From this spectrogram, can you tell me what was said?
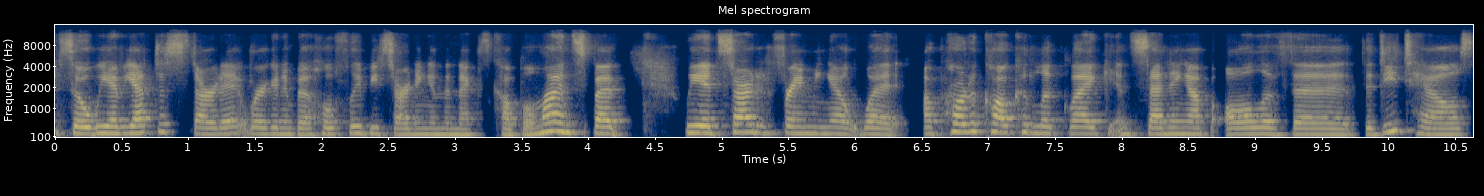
so we have yet to start it. We're going to hopefully be starting in the next couple months, but we had started framing out what a protocol could look like and setting up all of the the details.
